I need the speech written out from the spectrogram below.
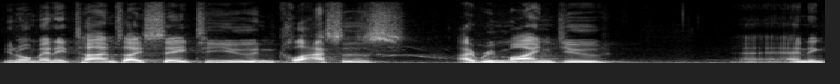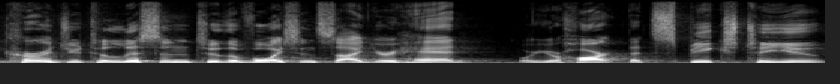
You know, many times I say to you in classes, I remind you and encourage you to listen to the voice inside your head or your heart that speaks to you.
